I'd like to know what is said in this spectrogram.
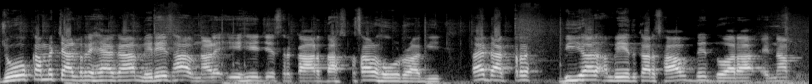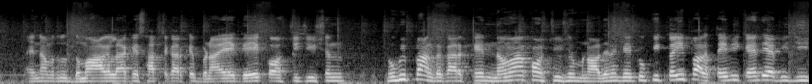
ਜੋ ਕੰਮ ਚੱਲ ਰਿਹਾ ਹੈਗਾ, ਮੇਰੇ ਹਿਸਾਬ ਨਾਲ ਇਹ ਜੇ ਸਰਕਾਰ 10 ਕੁ ਸਾਲ ਹੋਰ ਆ ਗਈ, ਤਾਂ doctor B R Ambedkar Sahib ਦੇ ਦੁਆਰਾ ਇੰਨਾ ਇੰਨਾ ਮਤਲਬ ਦਿਮਾਗ ਲਾ ਕੇ ਸਰਚ ਕਰਕੇ ਬਣਾਏ ਗਏ ਕਨਸਟੀਟਿਊਸ਼ਨ ਨੂੰ ਵੀ ਭੰਗ ਕਰਕੇ ਨਵਾਂ ਕਨਸਟੀਟਿਊਸ਼ਨ ਬਣਾ ਦੇਣਗੇ, ਕਿਉਂਕਿ ਕਈ ਭਗਤ ਇਹ ਵੀ ਕਹਿੰਦੇ ਆ ਵੀ ਜੀ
